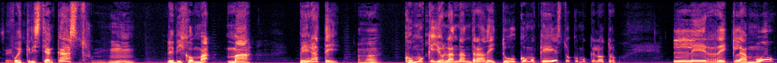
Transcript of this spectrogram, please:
Sí. fue Cristian Castro. Le dijo, ma, ma, espérate, Ajá. ¿cómo que Yolanda Andrade y tú? ¿Cómo que esto? ¿Cómo que el otro? Le reclamó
